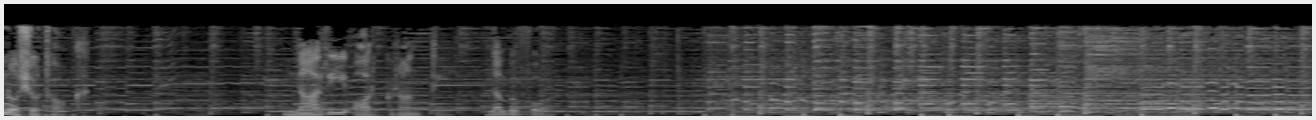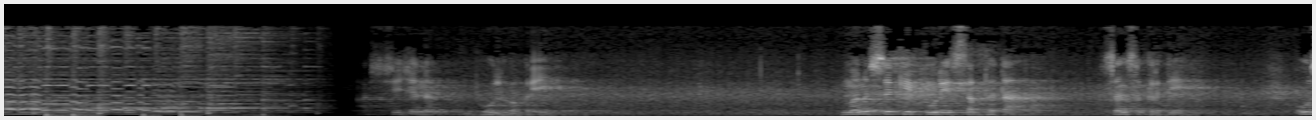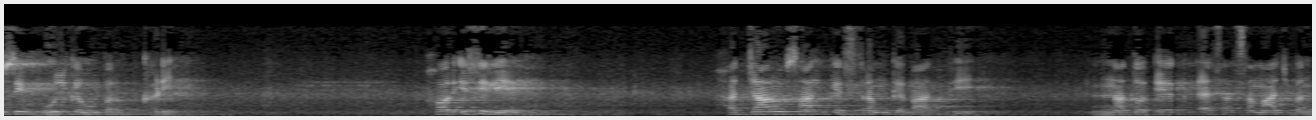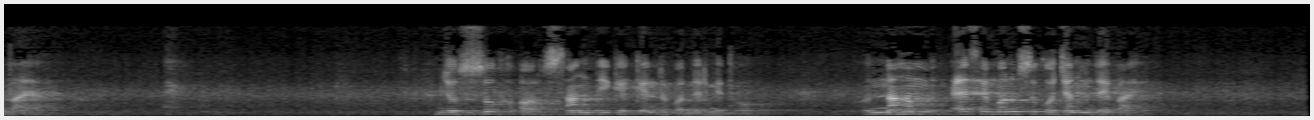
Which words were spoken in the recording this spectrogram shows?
अनोशो talk नारी और क्रांति नंबर फोर आश्चर्यजनक भूल हो गई मनुष्य की पूरी सभ्यता, संस्कृति उसी भूल के ऊपर खड़ी है। और इसीलिए हज़ारों साल के श्रम के बाद भी न तो एक ऐसा समाज बन पाया जो सुख और शांति के केंद्र पर निर्मित हो, न हम ऐसे मनुष्य को जन्म दे पाए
